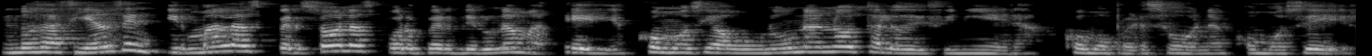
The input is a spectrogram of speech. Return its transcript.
nos hacían sentir malas personas por perder una materia, como si a uno una nota lo definiera como persona, como ser.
